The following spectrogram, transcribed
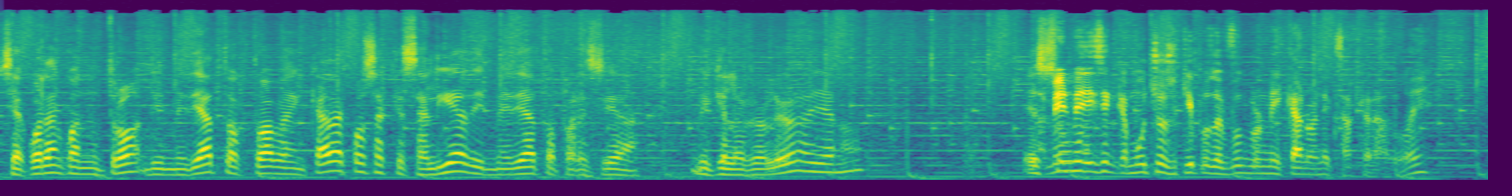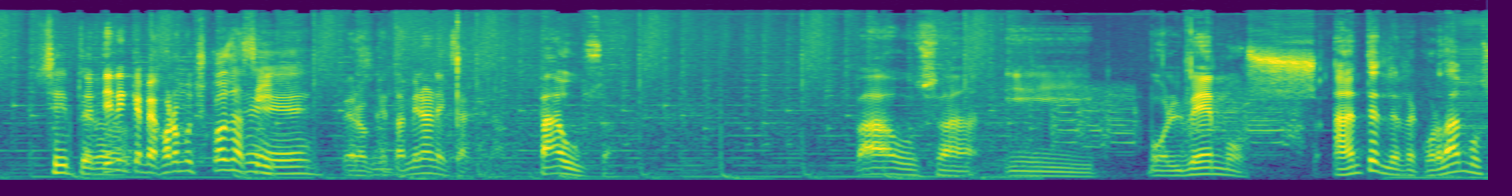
¿Se acuerdan cuando entró? De inmediato actuaba en cada cosa que salía, de inmediato aparecía Miquel Arriola. ahora ya no. También me dicen que muchos equipos del fútbol mexicano han exagerado, ¿eh? Sí, pero... tienen que mejorar muchas cosas, sí, pero que también han exagerado. Pausa. Pausa y volvemos. Antes les recordamos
